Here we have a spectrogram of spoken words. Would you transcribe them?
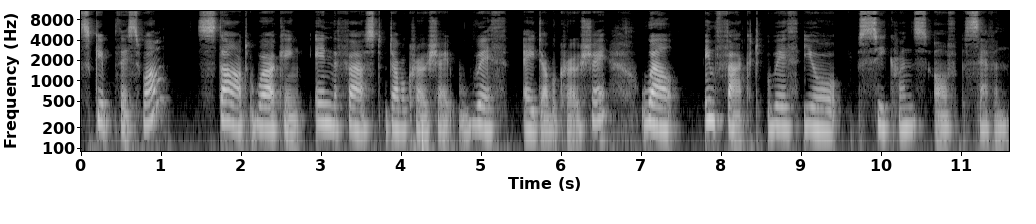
skip this one, start working in the first double crochet with a double crochet, well, in fact, with your sequence of seven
